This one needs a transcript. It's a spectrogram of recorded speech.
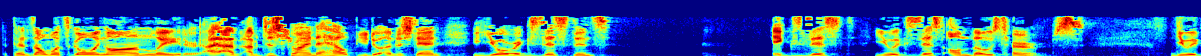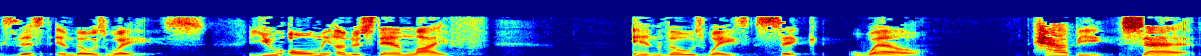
Depends on what's going on later. I, am just trying to help you to understand your existence exist, you exist on those terms. You exist in those ways. You only understand life in those ways. Sick, well, happy, sad,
